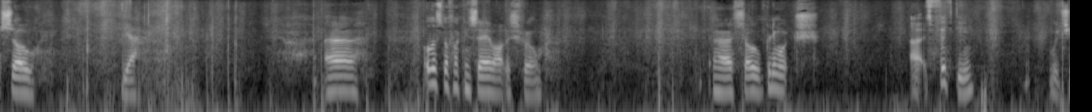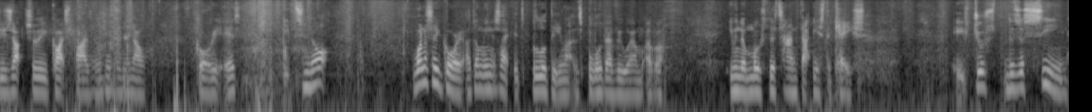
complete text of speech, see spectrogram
So, yeah. Uh, other stuff I can say about this film. Uh, so pretty much, uh, it's 15, which is actually quite surprising considering how gory it is. It's not. When I say gory, I don't mean it's like it's bloody, like there's blood everywhere and whatever. Even though most of the time that is the case. It's just there's a scene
